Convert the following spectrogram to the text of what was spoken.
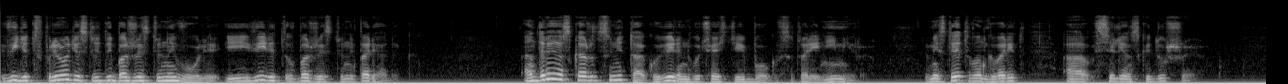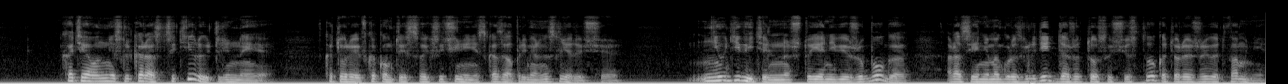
видит в природе следы божественной воли и верит в божественный порядок. Андреас, кажется, не так уверен в участии Бога в сотворении мира. Вместо этого он говорит о вселенской душе. Хотя он несколько раз цитирует Линнея, который в каком-то из своих сочинений сказал примерно следующее. «Неудивительно, что я не вижу Бога, раз я не могу разглядеть даже то существо, которое живет во мне».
